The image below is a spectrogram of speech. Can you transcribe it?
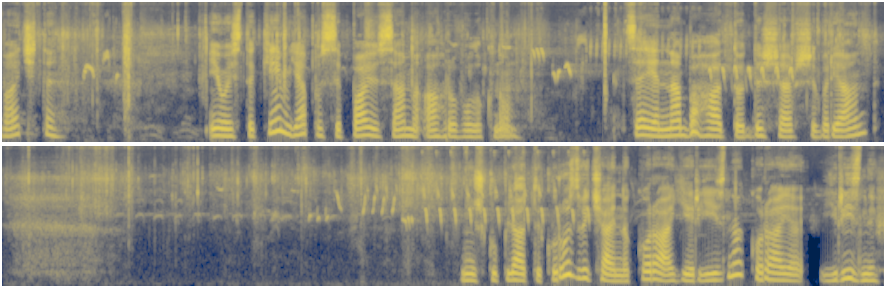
бачите, і ось таким я посипаю саме агроволокном. Це є набагато дешевший варіант. Ніж купляти кору. Звичайно, кора є різна, кора є різних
